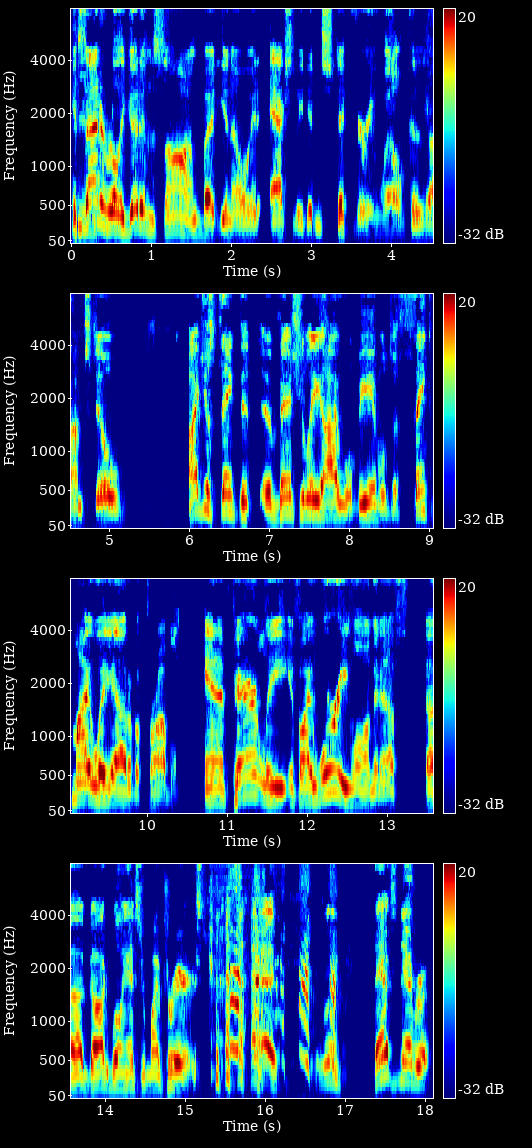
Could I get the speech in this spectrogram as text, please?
It Hmm. sounded really good in the song, but you know, it actually didn't stick very well because I'm still, I just think that eventually I will be able to think my way out of a problem. And apparently if I worry long enough, uh, God will answer my prayers. That's never,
